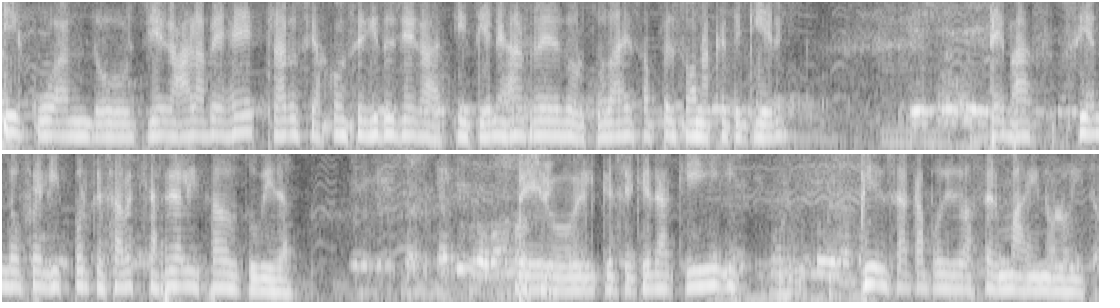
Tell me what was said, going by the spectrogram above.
Y cuando llegas a la vejez, claro, si has conseguido llegar y tienes alrededor todas esas personas que te quieren, te vas siendo feliz porque sabes que has realizado tu vida. Pero el que se queda aquí piensa que ha podido hacer más y no lo hizo.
